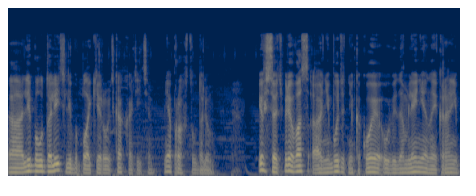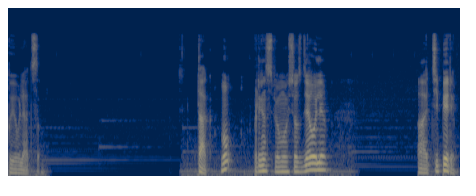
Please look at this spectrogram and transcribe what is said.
А, либо удалить, либо блокировать, как хотите. Я просто удалю. И все, теперь у вас а, не будет никакое уведомление на экране появляться. Так, ну, в принципе, мы все сделали. А, теперь,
